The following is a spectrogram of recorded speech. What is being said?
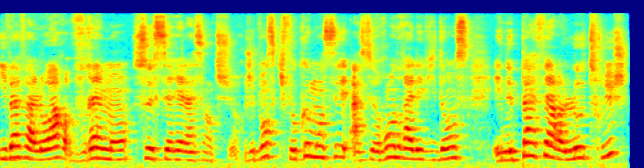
il va falloir vraiment se serrer la ceinture. Je pense qu'il faut commencer à se rendre à l'évidence et ne pas faire l'autruche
